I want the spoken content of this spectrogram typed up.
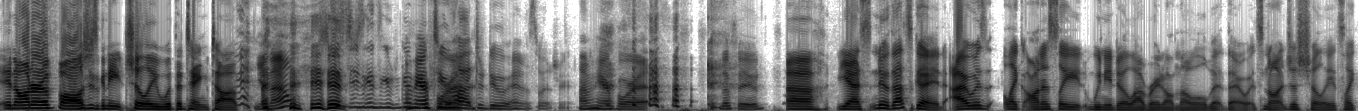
In honor of fall, she's gonna eat chili with a tank top. You know? She's, she's, gonna I'm be here too for it. hot to do it in a sweatshirt. I'm here for it. the food. Uh yes. No, that's good. I was like honestly, we need to elaborate on that a little bit though. It's not just chili, it's like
